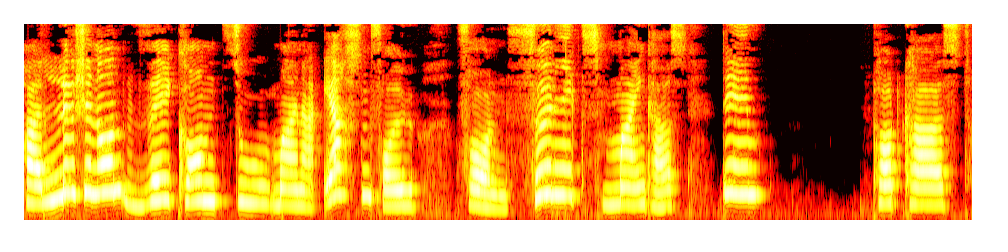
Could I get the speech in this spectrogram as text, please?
Hallöchen und willkommen zu meiner ersten Folge von Phoenix Minecast, dem Podcast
